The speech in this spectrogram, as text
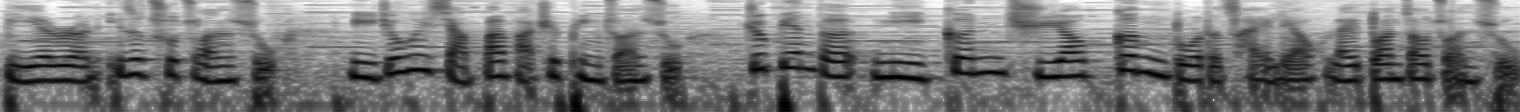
别人一直出专属，你就会想办法去拼专属。就变得你更需要更多的材料来锻造专属。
